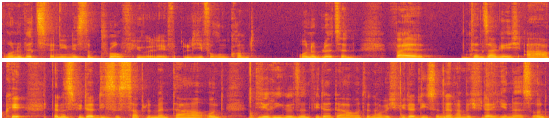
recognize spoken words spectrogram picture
ohne Witz, wenn die nächste Pro-Fuel-Lieferung kommt. Ohne Blödsinn. Weil dann sage ich, ah, okay, dann ist wieder dieses Supplement da und die Riegel sind wieder da und dann habe ich wieder dies und dann habe ich wieder jenes und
